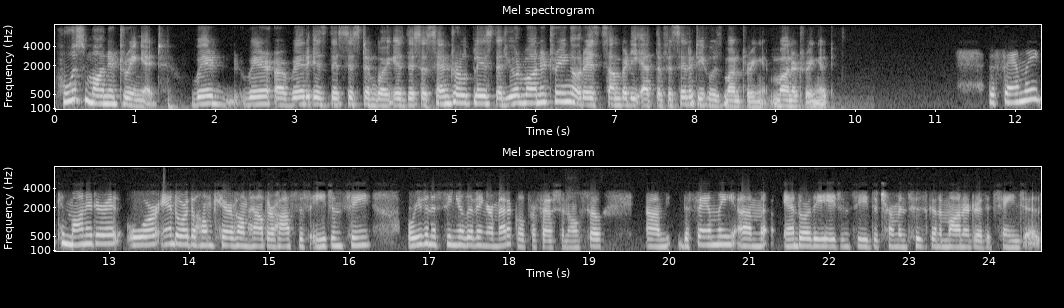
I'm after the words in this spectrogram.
who's monitoring it? Where where uh, where is this system going? Is this a central place that you're monitoring, or is somebody at the facility who's monitoring it, monitoring it? The family can monitor it or and or the home care home health or hospice agency or even a senior living or medical professional so um, the family um, and or the agency determines who's going to monitor the changes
